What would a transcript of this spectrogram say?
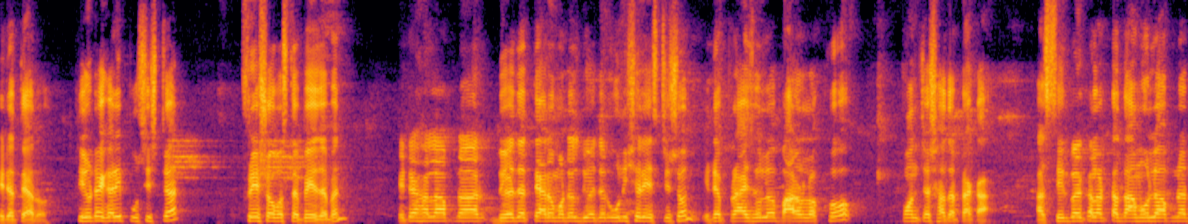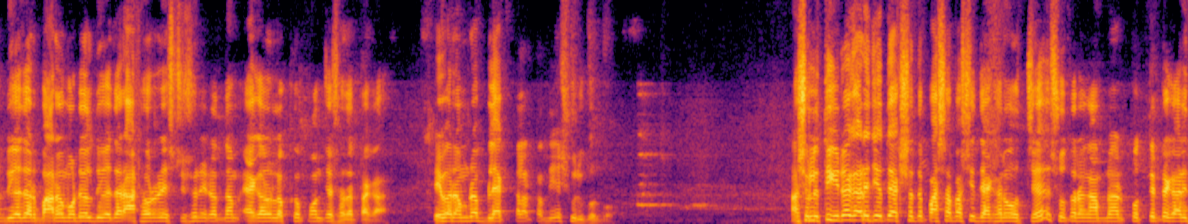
এটা তেরো। তিনটাই গাড়ি পঁচিশটার ফ্রেশ অবস্থায় পেয়ে যাবেন। এটা হলো আপনার দুই হাজার তেরো মডেল দুই হাজার উনিশের স্টেশন এটা প্রাইস হলো বারো লক্ষ পঞ্চাশ হাজার টাকা। আর সিলভার কালারটার দাম হলো আপনার দুই হাজার বারো মডেল দুই হাজার আঠারোর স্টেশন এটার দাম এগারো লক্ষ পঞ্চাশ হাজার টাকা। এবার আমরা ব্ল্যাক কালারটা দিয়ে শুরু করব। আসলে তিনটা গাড়ি যেহেতু একসাথে পাশাপাশি দেখানো হচ্ছে, সুতরাং আপনার প্রত্যেকটা গাড়ি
